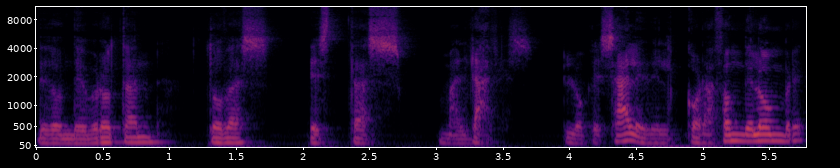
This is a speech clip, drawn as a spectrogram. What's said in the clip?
de donde brotan todas estas maldades lo que sale del corazón del hombre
